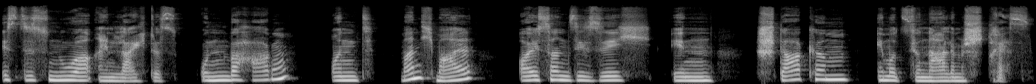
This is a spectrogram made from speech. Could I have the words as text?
ist es nur ein leichtes Unbehagen und manchmal äußern sie sich in starkem emotionalem Stress.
